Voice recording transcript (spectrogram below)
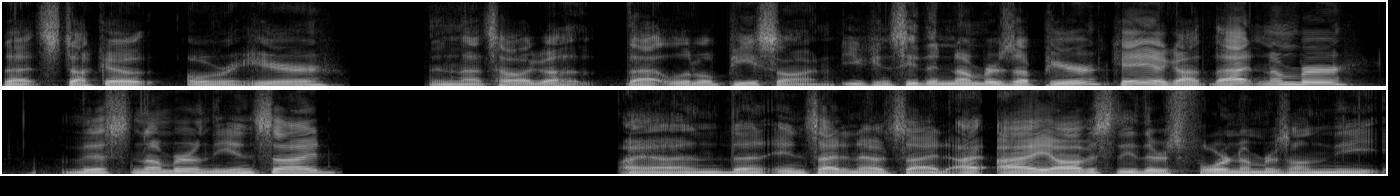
that stuck out over here. And that's how I got that little piece on. You can see the numbers up here. Okay, I got that number, this number on the inside, and the inside and outside. I, I obviously there's four numbers on the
